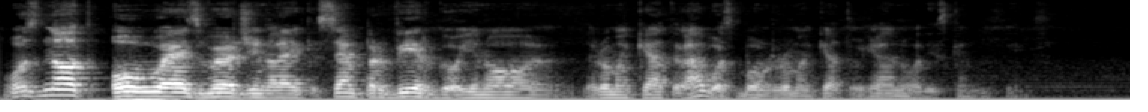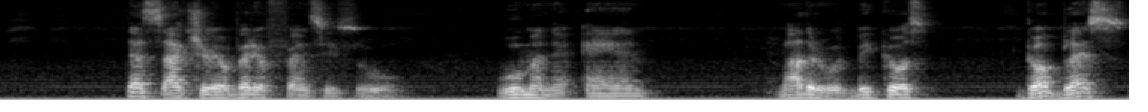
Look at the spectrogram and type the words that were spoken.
was not always virgin like Semper Virgo, you know, the Roman Catholic. I was born Roman Catholic, I know these kind of things. That's actually a very offensive to woman and motherhood because God bless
